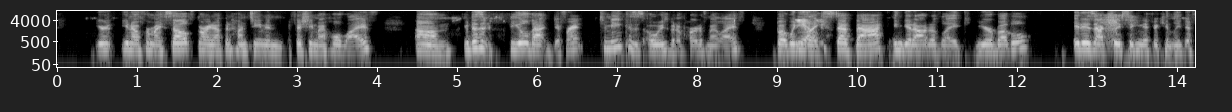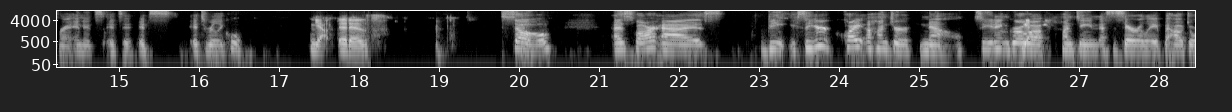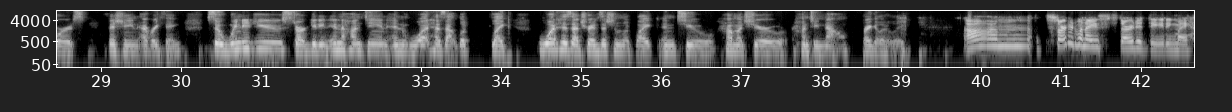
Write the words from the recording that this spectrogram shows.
you're you know for myself growing up and hunting and fishing my whole life um it doesn't feel that different to me because it's always been a part of my life. But when yeah. you like step back and get out of like your bubble, it is actually significantly different and it's it's it's it's really cool. Yeah, it is. So, as far as be so you're quite a hunter now. So you didn't grow yeah. up hunting necessarily, but outdoors, fishing, everything. So when did you start getting into hunting and what has that looked like what has that transition looked like into how much you're hunting now regularly? Um, started when I started dating my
